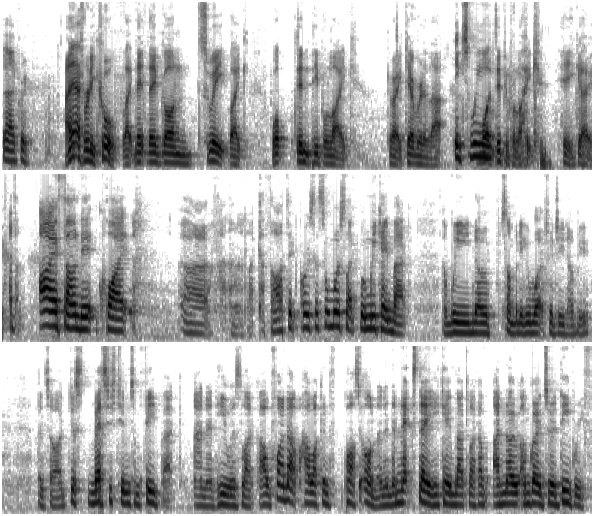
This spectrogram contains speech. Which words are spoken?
Yeah, I agree. I think that's really cool. Like they, they've gone sweet. Like what didn't people like? Right, get rid of that. We- What did people like? Here you go. I found it quite, uh, know, like cathartic process almost. Like when we came back, and we know somebody who works for GW, and so I just messaged him some feedback, and then he was like, "I'll find out how I can pass it on." And then the next day he came back like, "I've- "I know I'm going to a debrief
